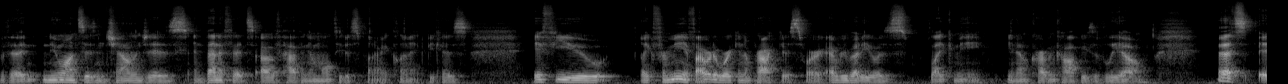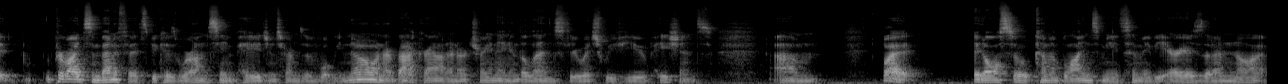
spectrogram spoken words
the nuances and challenges and benefits of having a multidisciplinary clinic because if you like for me if i were to work in a practice where everybody was like me you know carbon copies of leo that's it provides some benefits because we're on the same page in terms of what we know and our background and our training and the lens through which we view patients. Um, but it also kind of blinds me to maybe areas that i'm not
